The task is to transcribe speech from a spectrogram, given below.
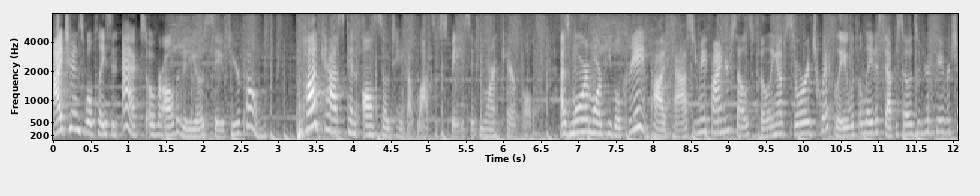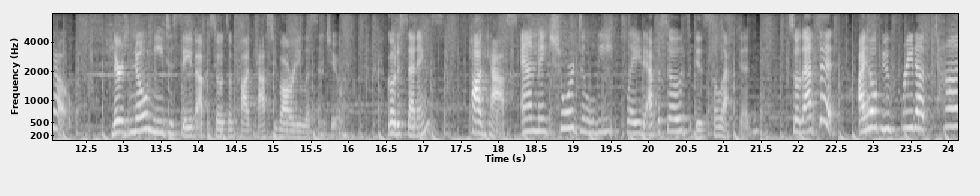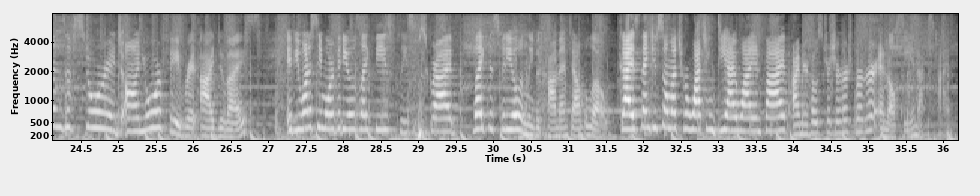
iTunes will place an X over all the videos saved to your phone. Podcasts can also take up lots of space if you aren't careful. As more and more people create podcasts, you may find yourselves filling up storage quickly with the latest episodes of your favorite show. There's no need to save episodes of podcasts you've already listened to. Go to Settings, podcasts, and make sure delete played episodes is selected. So that's it. I hope you freed up tons of storage on your favorite iDevice. If you want to see more videos like these, please subscribe, like this video, and leave a comment down below. Guys, thank you so much for watching DIY in 5. I'm your host, Trisha Hirschberger, and I'll see you next time.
